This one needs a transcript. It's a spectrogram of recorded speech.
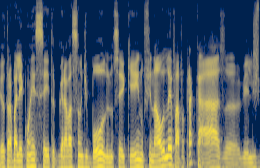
Eu trabalhei com receita, com gravação de bolo, não sei o quê, e no final eu levava pra casa. Eles,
